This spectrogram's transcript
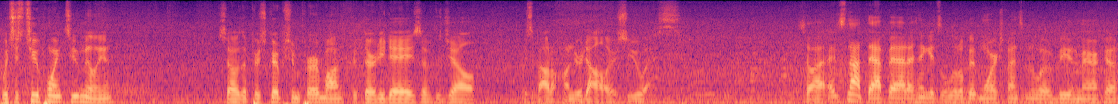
which is 2.2 million. So the prescription per month for 30 days of the gel is about $100 US. So it's not that bad. I think it's a little bit more expensive than what it would be in America.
